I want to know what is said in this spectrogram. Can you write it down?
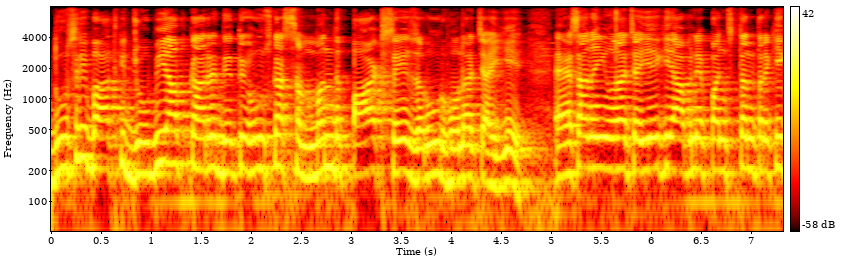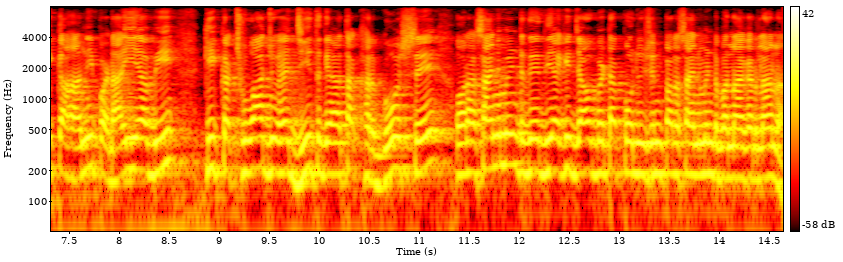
दूसरी बात कि जो भी आप कार्य देते हो, उसका संबंध पाठ से ज़रूर होना चाहिए। ऐसा नहीं होना चाहिए कि आपने पंचतंत्र की कहानी पढ़ाई है अभी, कि कछुआ जो है जीत गया था खरगोश से और असाइनमेंट दे दिया कि जाओ बेटा पोल्यूशन पर असाइनमेंट बनाकर लाना।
